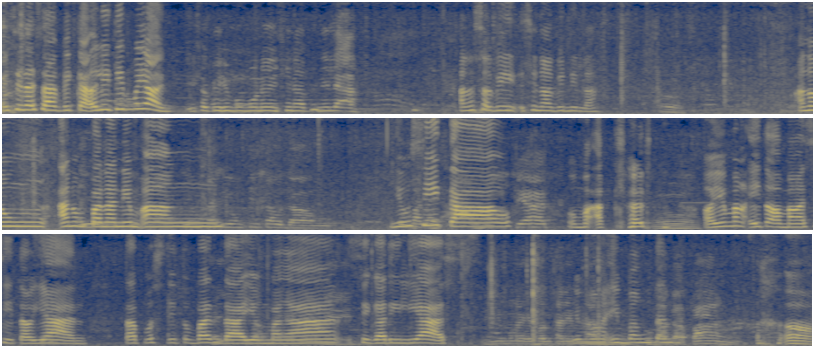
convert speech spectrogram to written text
May sinasabi ka. Ulitin mo yan. Isabihin mo muna yung sinabi nila ah. Ano sabi, sinabi nila? Anong anong pananim ang Yung sitaw daw. yung sitaw? Kiyat. Umaakyat. O, yung mga, ito, ang mga sitaw yan. Tapos dito banda, yung mga sigarilyas. Yun yung mga ibang tanim Yung mga namin. ibang tanim. Gumagapang. Oh,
